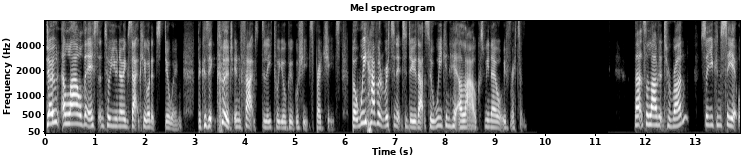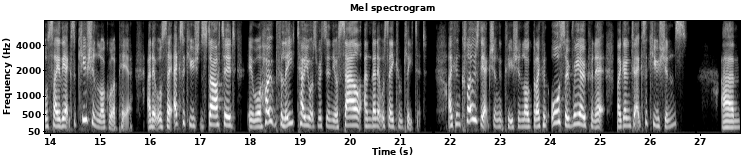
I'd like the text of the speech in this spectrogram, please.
don't allow this until you know exactly what it's doing, because it could, in fact, delete all your Google Sheets spreadsheets. But we haven't written it to do that, so we can hit allow because we know what we've written. That's allowed it to run. So you can see it will say the execution log will appear and it will say execution started. It will hopefully tell you what's written in your cell and then it will say completed. I can close the execution log, but I can also reopen it by going to executions um,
